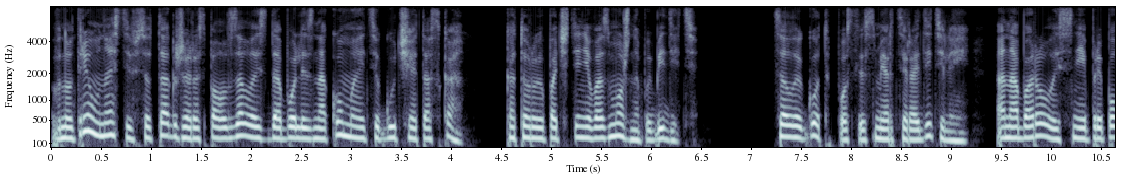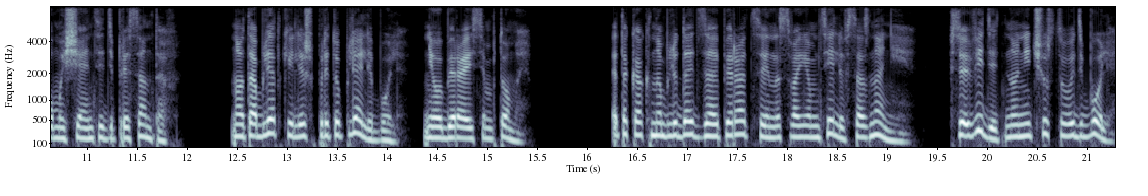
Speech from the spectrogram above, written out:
Внутри у Насти все так же расползалась до боли знакомая тягучая тоска, которую почти невозможно победить. Целый год после смерти родителей она боролась с ней при помощи антидепрессантов, но таблетки лишь притупляли боль, не убирая симптомы. Это как наблюдать за операцией на своем теле в сознании, все видеть, но не чувствовать боли.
